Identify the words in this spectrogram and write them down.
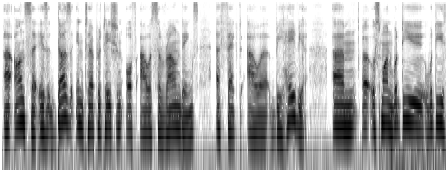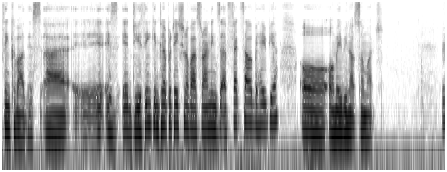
uh, answer is: Does interpretation of our surroundings affect our behavior? Um, uh, Usman, what do you what do you think about this? Uh, is, is do you think interpretation of our surroundings affects our behavior, or or maybe not so much?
